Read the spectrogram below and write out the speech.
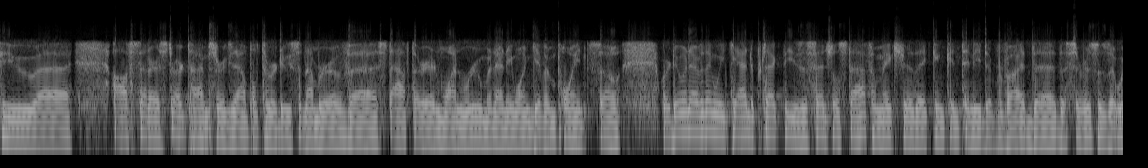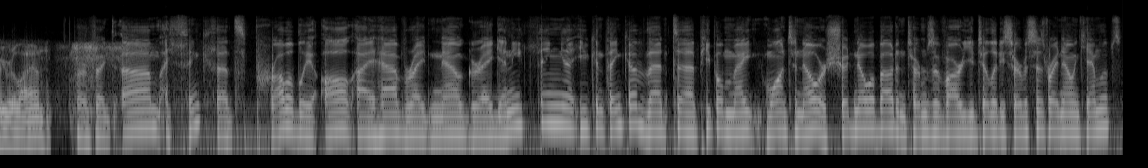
to uh, offset our start times, for example, to reduce the number of uh, staff that are in one room at any one given point. So we're doing everything we can to protect these essential staff and make sure they can continue to provide the, the services that we rely on. Perfect. Um, I think that's probably all I have right now, Greg. Anything that you can think of that uh, people might want to know or should know about in terms of our utility services right now in Kamloops?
